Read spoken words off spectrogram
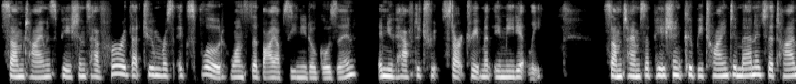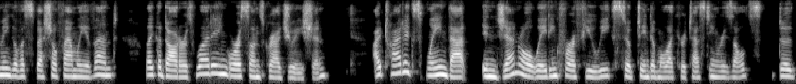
Sometimes patients have heard that tumors explode once the biopsy needle goes in, and you have to tr- start treatment immediately. Sometimes a patient could be trying to manage the timing of a special family event, like a daughter's wedding or a son's graduation. I try to explain that in general, waiting for a few weeks to obtain the molecular testing results do,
